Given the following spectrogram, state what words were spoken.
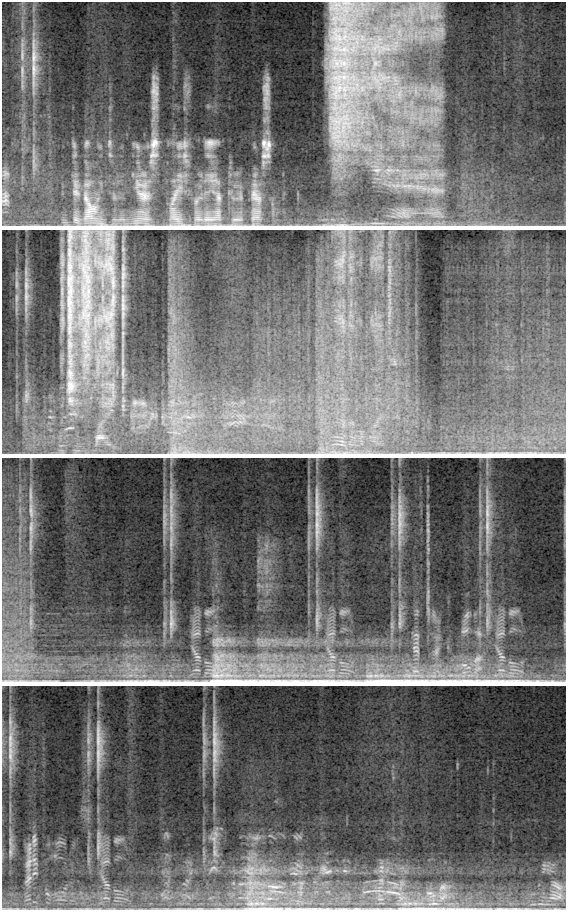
I think they're going to the nearest place where they have to repair something. Yeah. Which is like. Well, never mind. Jawohl. Jawohl. Heftrack, over. Jawohl. Ready for orders. Jawohl. Headset over. Moving out.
